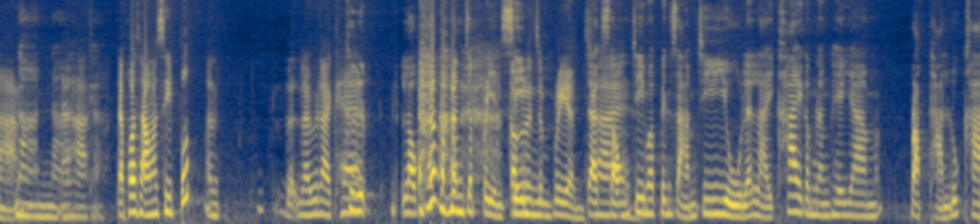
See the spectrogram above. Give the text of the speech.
นานนานๆนะคะค่ะแต่พอ3มา4ปุ๊บมัน ระยะเวลาแค่ คือเราแค่กำลังจะเปลี่ยนซิมกำลังจะเปลี่ยนจาก ใช่ 2G มาเป็น 3G อยู่และหลายค่ายกำลังพยายามปรับฐานลูกค้า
